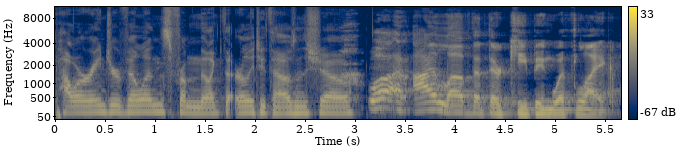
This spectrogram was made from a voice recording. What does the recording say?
Power Ranger villains from the, like the early 2000s show. Well, and I love that they're keeping with like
